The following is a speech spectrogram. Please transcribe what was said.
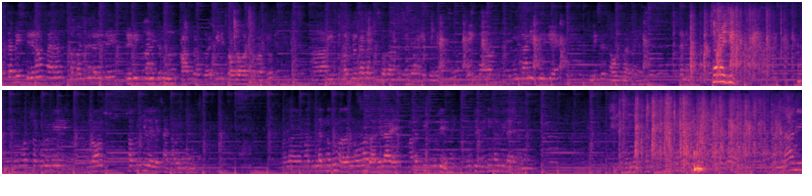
सध्या मी श्रीराम फायनान्स संभाजीनगर येथे क्रेडिट मॅनेजर म्हणून काम करतोय. गेली चौदा वर्षापासून. आणि संभाजीनगरला घर आहे. एक मुलगा आणि मुलगी आहे. मिसेस हाऊस धन्यवाद. वर्षापूर्वी मी लॉन्च चालू केलेले आहे मला माझं लग्न दोन हजार नऊला झालेलं आहे. मला तीन मुली मोठी मुलगी नवीला आहे. आणि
